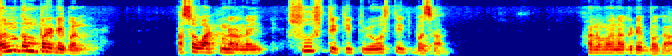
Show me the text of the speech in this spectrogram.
अनकम्फर्टेबल असं वाटणार नाही सुस्थितीत व्यवस्थित बसा. हनुमानाकडे बघा.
